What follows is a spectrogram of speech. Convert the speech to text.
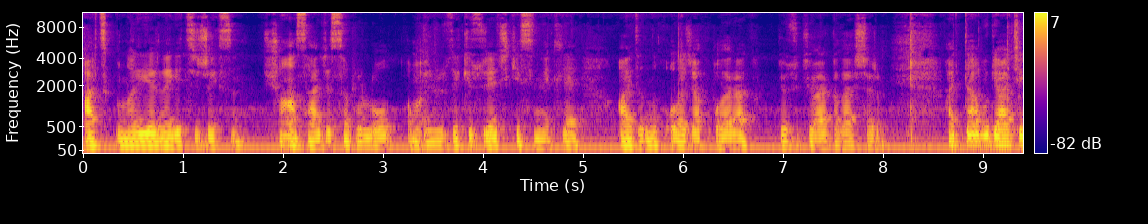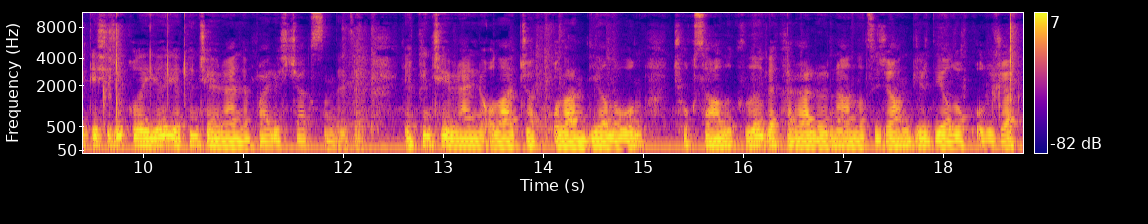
Artık bunları yerine getireceksin. Şu an sadece sabırlı ol ama önümüzdeki süreç kesinlikle aydınlık olacak olarak gözüküyor arkadaşlarım. Hatta bu gerçekleşecek olayı yakın çevrenle paylaşacaksın dedi. Yakın çevrenle olacak olan diyaloğun çok sağlıklı ve kararlarını anlatacağın bir diyalog olacak.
